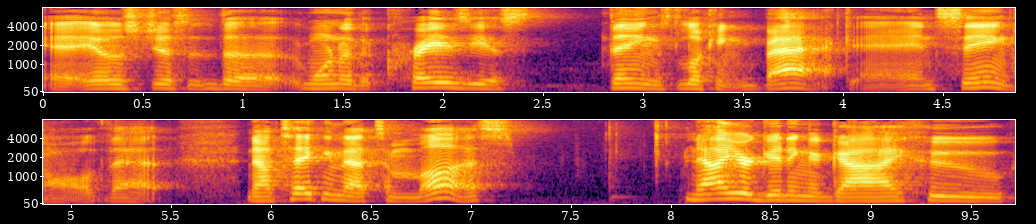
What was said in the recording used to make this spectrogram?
It was just the one of the craziest things looking back and seeing all of that. Now taking that to Muss, now you're getting a guy who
